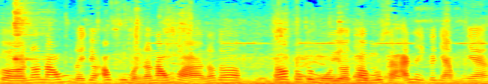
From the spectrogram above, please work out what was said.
ờ, nó nóng để cho ốc của mình nó nóng và nó nó, có cái mùi ờ, thơm của xả này cả nhà mình nha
